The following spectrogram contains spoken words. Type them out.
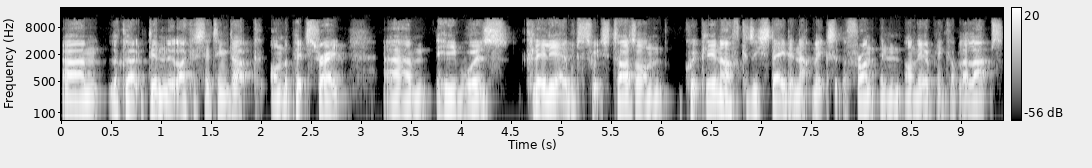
Um, Leclerc didn't look like a sitting duck on the pit straight. Um, he was clearly able to switch the tires on quickly enough because he stayed in that mix at the front in on the opening couple of laps.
